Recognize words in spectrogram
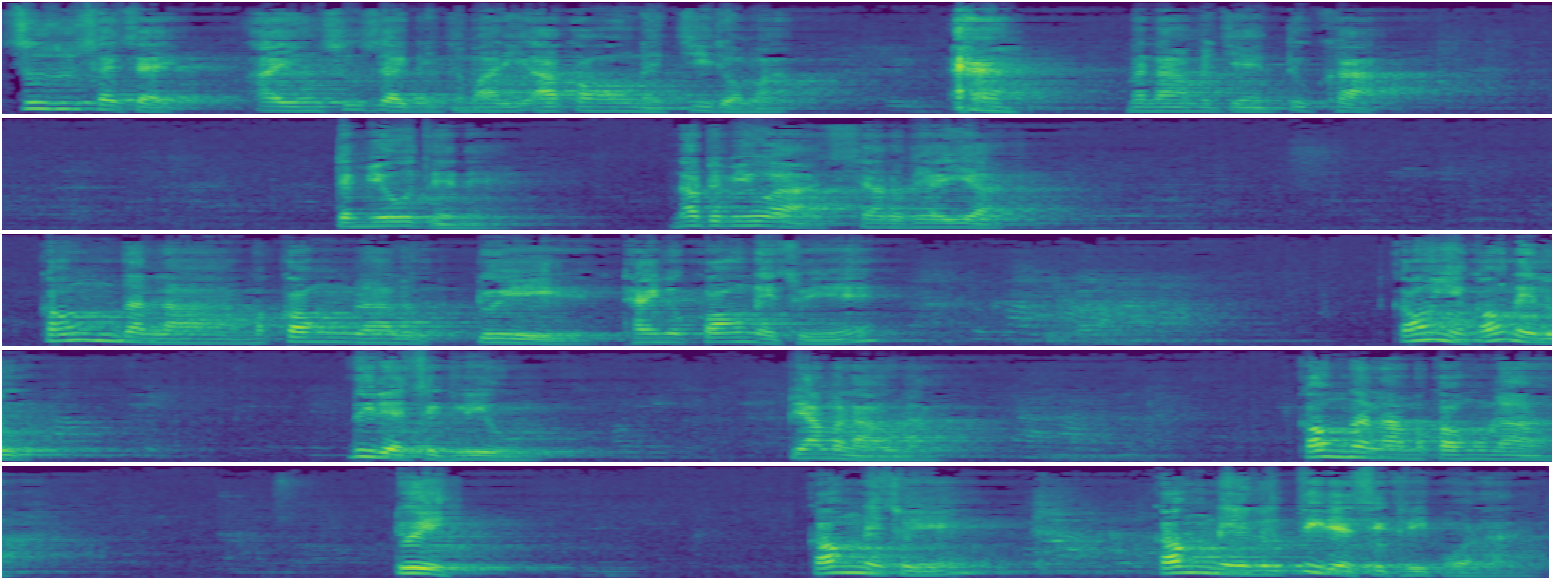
စူးစူးဆိုင်ဆိုင် အာယုံစူးဆိုင်ပြီးတမာရီအားကောင်းအောင်နဲ့ကြည်တော်မှာမနာမကျင်ဒုက္ခတမျိုးတင်တယ်နောက်တစ်မျိုးကဆရာတော်ဘုရားကြီးကကောင်းသလားမကောင်းလားလို့တွေးထိုင်လို့ကောင်းတယ်ဆိုရင်ကောင်းရင်ကောင်းတယ်လို့သိတဲ့စိတ်ကလေးကိုပြမလာဘူးလားကောင်းသလားမကောင်းဘူးလား တွေးကောင်းတယ်ဆိုရင်ကောင်းတယ်လို့သိတဲ့စိတ်ကလေးပေါ်လာတယ်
